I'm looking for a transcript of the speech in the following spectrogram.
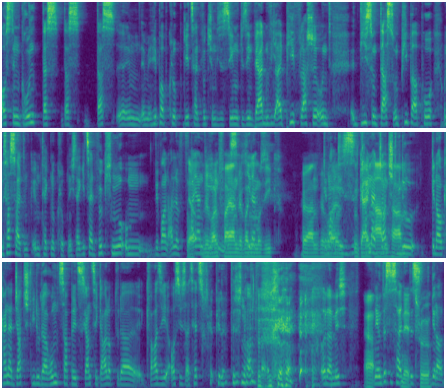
Aus dem Grund, dass, dass, dass äh, im, im Hip-Hop-Club geht's halt wirklich um dieses Sehen und Gesehen werden, VIP-Flasche und äh, dies und das und Pipapo. Und das hast du halt im, im Techno-Club nicht. Da geht's halt wirklich nur um, wir wollen alle ja. feiern. Wir gehen. wollen feiern, wir wollen die Musik hören, wir Genau, wollen dieses, einen geilen keiner Abend judged, wie haben. du, genau, keiner judged, wie du da rumzappelst, ganz egal, ob du da quasi aussiehst, als hättest du einen epileptischen Anfall oder nicht. Ja. Nee, und das ist halt, Nee, das, true. genau,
